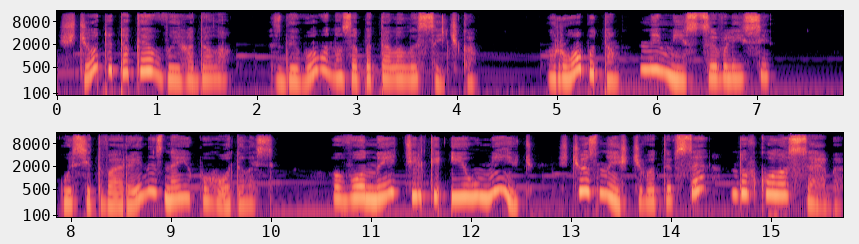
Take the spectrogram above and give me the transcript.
Що ти таке вигадала? здивовано запитала лисичка. Роботам не місце в лісі. Усі тварини з нею погодились. Вони тільки і вміють, що знищувати все довкола себе.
